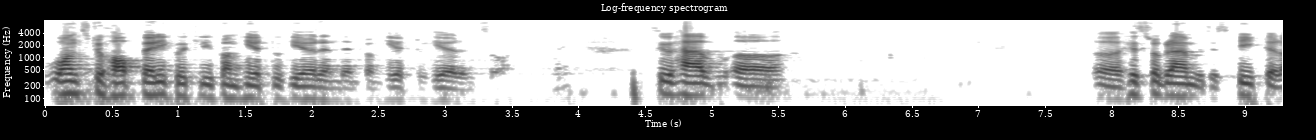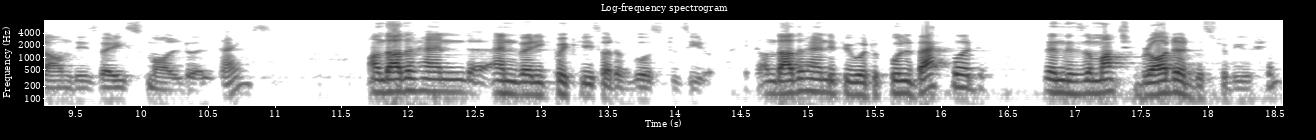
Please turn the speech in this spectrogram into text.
wants to hop very quickly from here to here and then from here to here and so on, right. So, you have a, a histogram which is peaked around these very small dwell times. On the other hand and very quickly sort of goes to 0. Right. On the other hand if you were to pull backward then this is a much broader distribution.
